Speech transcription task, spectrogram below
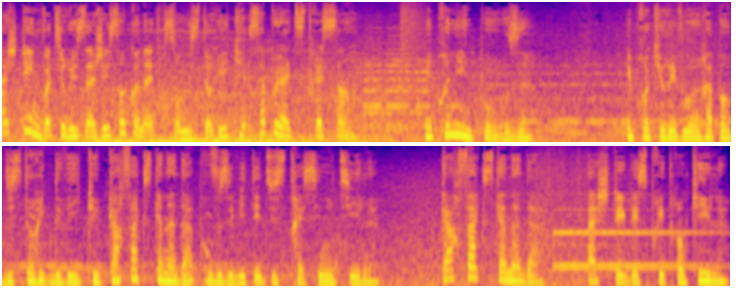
Acheter une voiture usagée sans connaître son historique, ça peut être stressant. Mais prenez une pause. Et procurez-vous un rapport d'historique de véhicule Carfax Canada pour vous éviter du stress inutile. Carfax Canada. Achetez l'esprit tranquille.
